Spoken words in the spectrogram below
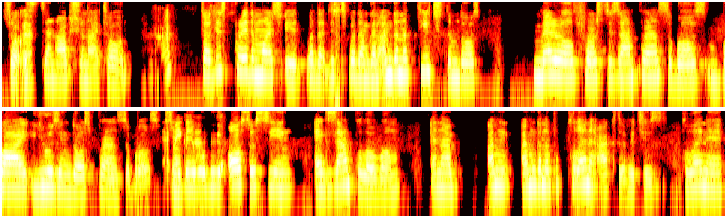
so Okay. it's an option i thought Mhm. so this pretty much it But this is what i'm gonna i'm gonna teach them those Merrill first design principles by using those principles. That so they will be also seeing example of them, and I, I'm I'm gonna put plenty activities, plenty,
